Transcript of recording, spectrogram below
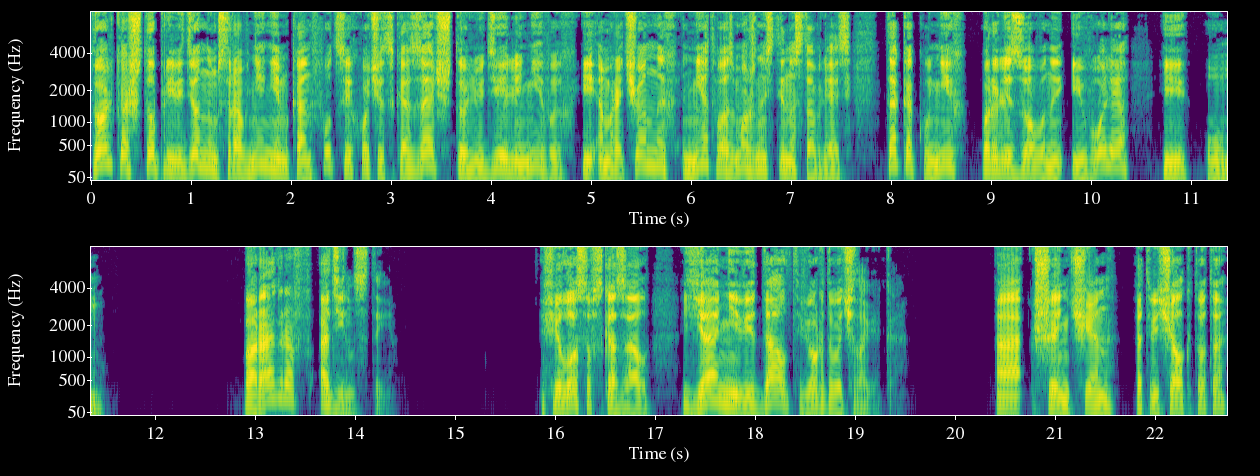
Только что приведенным сравнением Конфуций хочет сказать, что людей ленивых и омраченных нет возможности наставлять, так как у них парализованы и воля, и ум. Параграф 11. Философ сказал, «Я не видал твердого человека». «А Шэнь Чен?» — отвечал кто-то.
